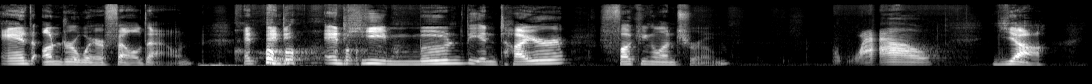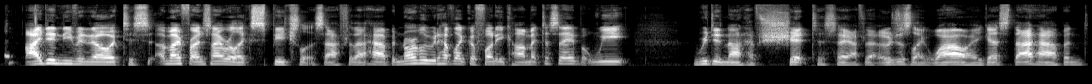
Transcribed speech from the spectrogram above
and underwear fell down. And and and he mooned the entire fucking lunchroom. Wow. Yeah. I didn't even know what to say. My friends and I were like speechless after that happened. Normally we'd have like a funny comment to say, but we we did not have shit to say after that. It was just like, wow, I guess that happened.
